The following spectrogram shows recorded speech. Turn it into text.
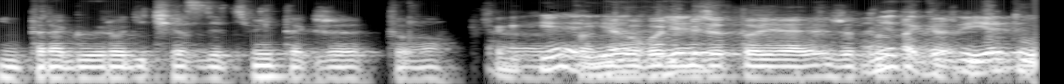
interagujú rodičia s deťmi, takže to, tak e, je, to nehovorím, je, že to je... Že to nie, tak je tu,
